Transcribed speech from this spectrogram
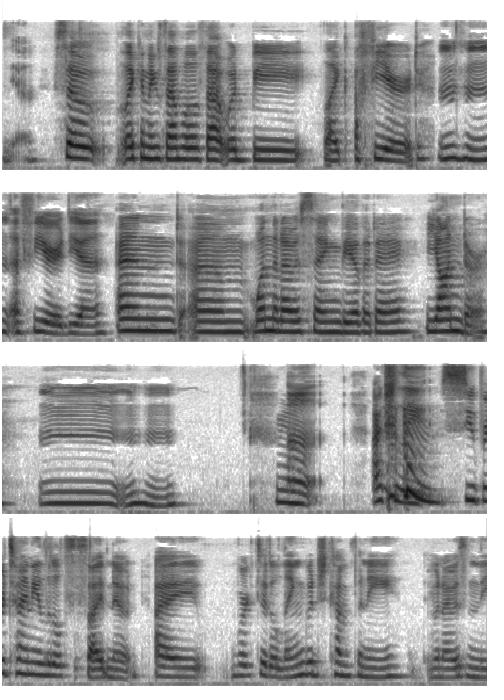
Yeah. So, like an example of that would be like afeared, Mm-hmm. Afeared, yeah. and um, one that I was saying the other day, yonder. Mm-hmm. Yeah. Uh, actually, super tiny little side note. I worked at a language company when I was in the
